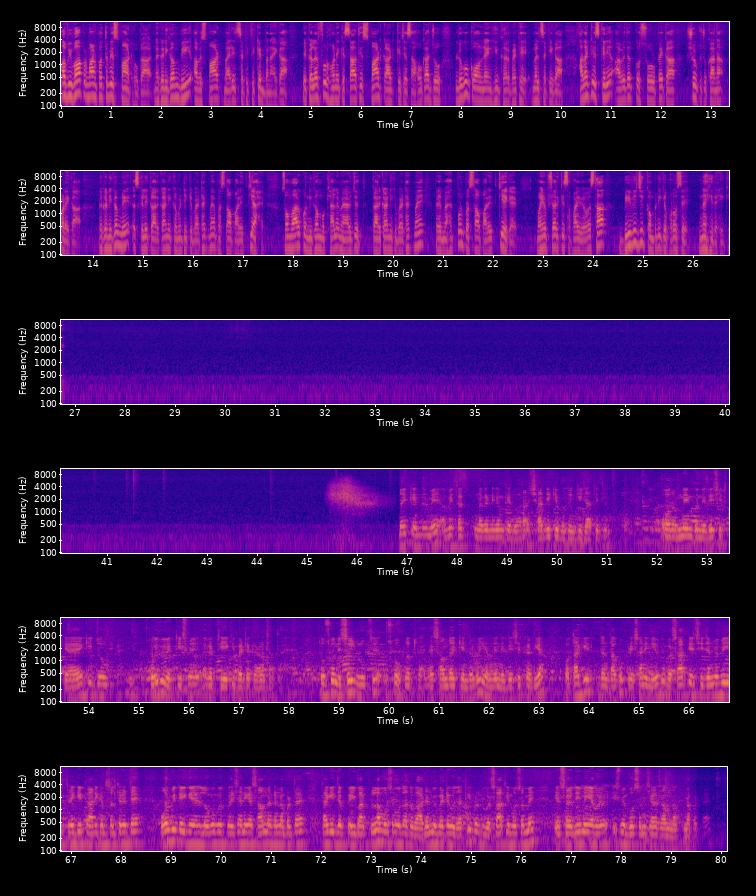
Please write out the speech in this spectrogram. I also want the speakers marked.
Speaker 1: अब विवाह प्रमाण पत्र भी स्मार्ट होगा। नगर निगम भी अब स्मार्ट मैरिज सर्टिफिकेट बनाएगा। ये कलरफुल होने के साथ ही स्मार्ट कार्ड के जैसा होगा, जो लोगों को ऑनलाइन ही घर बैठे मिल सकेगा। हालाँकि इसके लिए आवेदक को सौ रुपए का शुल्क चुकाना पड़ेगा। नगर निगम ने इसके लिए कार्यकारिणी कमेटी की बैठक में प्रस्ताव पारित किया है। सोमवार को निगम मुख्यालय में आयोजित कार्यकारिणी की बैठक में कई महत्वपूर्ण प्रस्ताव पारित किए गए। वहीं अब शहर की सफ़ाई व्यवस्था बीवीजी कंपनी के भरोसे नहीं रहेगी।
Speaker 2: नए केंद्र में अभी तक नगर निगम के द्वारा शादी की बुकिंग की जाती थी। और हमने इनको निर्देशित किया है कि जो कोई भी व्यक्ति इसमें अगर टीए की बैठक कराना चाहता है तो उसको निःशुल्क रूप से उसको उपलब्ध कराया जाए। सामुदायिक केंद्र को ये हमने निर्देशित कर दिया और ताकि जनता को परेशानी नहीं होगी। बरसात के सीज़न में भी इस तरह के कार्यक्रम चलते रहते हैं। और भी कई लोगों को परेशानी का सामना करना पड़ता है, ताकि जब कई बार खुला मौसम होता है तो गार्डन में बैठे हो जाती है, परंतु बरसात के मौसम में या सर्दी में या इसमें बहुत समस्या का सामना करना पड़ता है।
